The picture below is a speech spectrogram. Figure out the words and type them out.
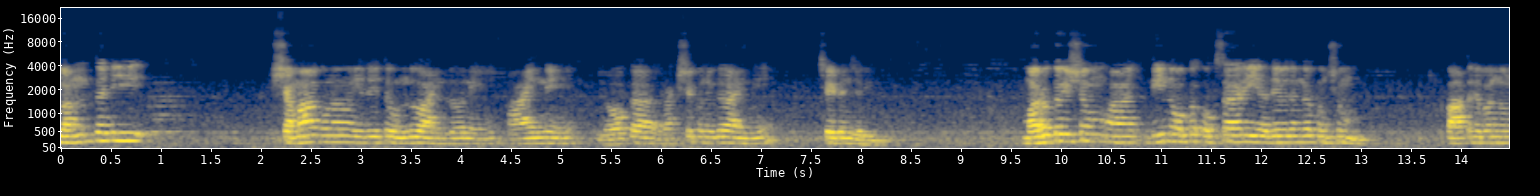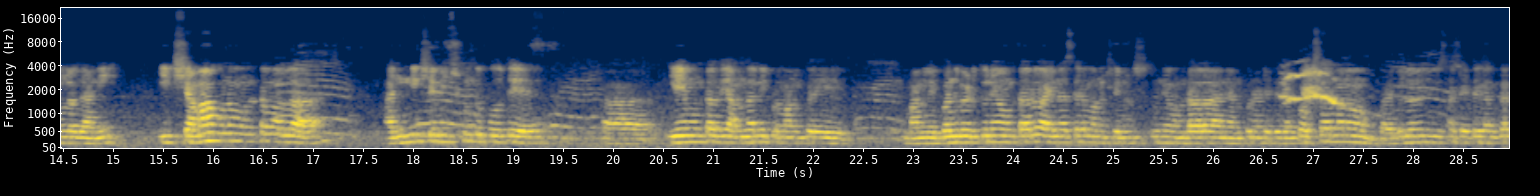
ఇవంతటి క్షమాగుణం ఏదైతే ఉందో ఆయనలోని ఆయన్ని లోక రక్షకునిగా ఆయన్ని చేయడం జరిగింది. మరొక విషయం దీన్ని ఒక ఒకసారి అదేవిధంగా కొంచెం పాత నిబంధనలో కానీ ఈ క్షమాగుణం ఉండటం వల్ల అన్ని క్షమించుకుంటూ పోతే ఏముంటుంది? అందరినీ ఇప్పుడు మనకి మనల్ని ఇబ్బంది పెడుతూనే ఉంటారు. అయినా సరే మనం క్షమించుతూనే ఉండాలా అని అనుకున్నట్టయితే కనుక ఒకసారి మనం బైబిల్లో చూసినట్టయితే కనుక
